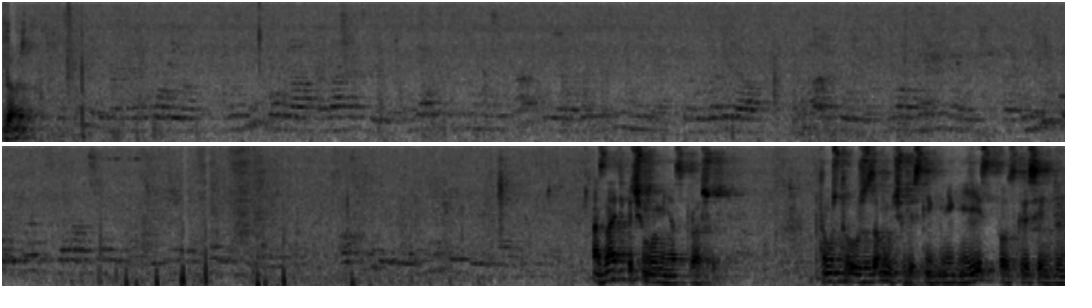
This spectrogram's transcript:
Да. А знаете, почему вы меня спрашиваете? Потому что вы уже замучились, не, не, не есть по воскресеньям.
